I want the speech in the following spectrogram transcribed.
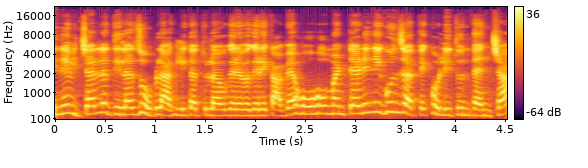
मुलीने विचारलं तिला झोप लागली का तुला वगैरे वगैरे? काव्या हो हो म्हणते आणि निघून जाते खोलीतून त्यांच्या.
